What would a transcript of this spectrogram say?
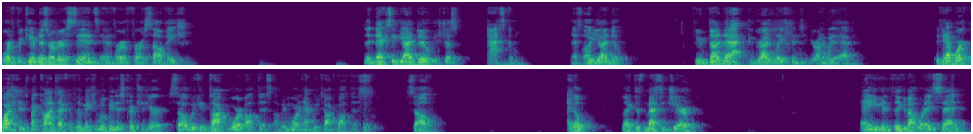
for the forgiveness of our sins and for, for our salvation. The next thing you got to do is just ask Him. That's all you got to do. If you've done that, congratulations, you're on your way to heaven. If you have more questions, my contact information will be in the description here, so we can talk more about this. I'll be more than happy to talk about this. So, I hope like this message here, and you can think about what I said,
